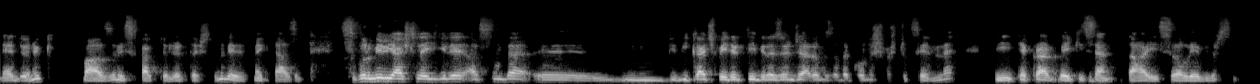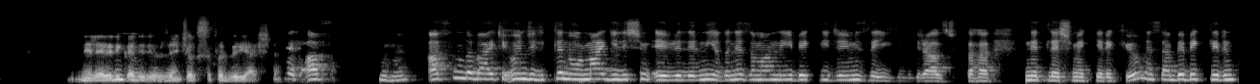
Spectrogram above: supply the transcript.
ne dönük bazı risk faktörleri taşıdığını belirtmek lazım. 0-1 yaşla ilgili aslında e, bir, birkaç belirtiyi biraz önce aramızda da konuşmuştuk seninle. Bir tekrar belki sen daha iyi sıralayabilirsin. Nelere dikkat ediyoruz en çok 0-1 yaşta? Evet, as Hı hı. Aslında belki öncelikle normal gelişim evrelerini ya da ne zaman neyi bekleyeceğimizle ilgili birazcık daha netleşmek gerekiyor. Mesela bebeklerin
